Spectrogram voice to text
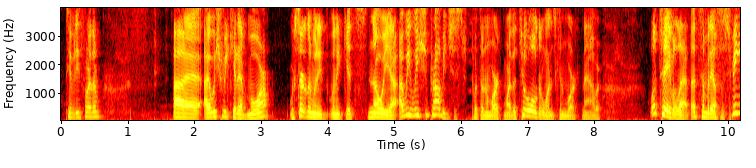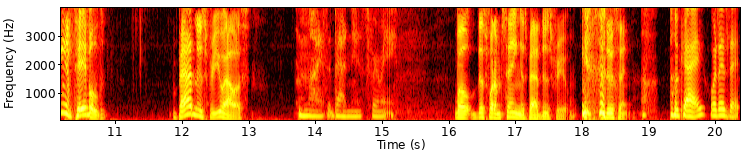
activities for them. Uh, I wish we could have more. Certainly when it when it gets snowy, I mean, we should probably just put them to work more. The two older ones can work now. We'll table that. That's somebody else's. Speaking of tabled, bad news for you, Alice. Why is it bad news for me? Well, this what I'm saying is bad news for you. The new thing. Okay, what is it?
